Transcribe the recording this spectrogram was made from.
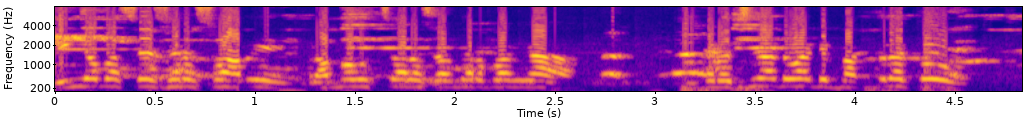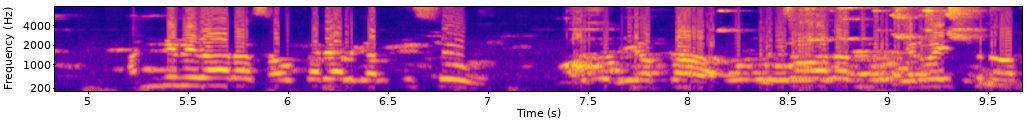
లింగబసేశ్వర స్వామి బ్రహ్మ ఉత్సవాల సందర్భంగా ఇక్కడ వచ్చినటువంటి భక్తులకు అన్ని విధాల సౌకర్యాలు కల్పిస్తూ ఈ యొక్క ఉత్సవాలను నిర్వహిస్తున్నాం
